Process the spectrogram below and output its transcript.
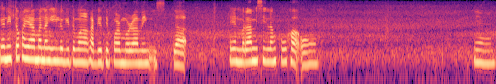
Ganito kayaman ang ilog ito mga ka-beauty farm. Maraming isda. Ayan, marami silang kuha oh. Ayan.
